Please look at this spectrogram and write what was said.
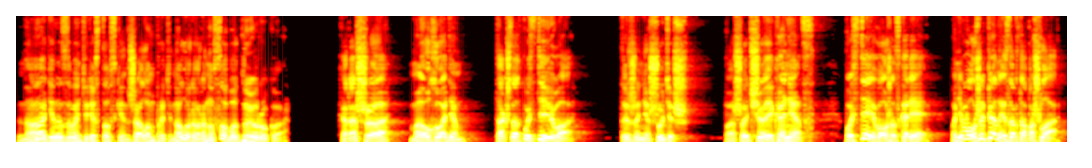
но один из авантюристов с кинжалом протянул Рорану свободную руку. «Хорошо, мы уходим, так что отпусти его!» «Ты же не шутишь?» «Пошучу и конец! Пусти его уже скорее! У него уже пена изо рта пошла!»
